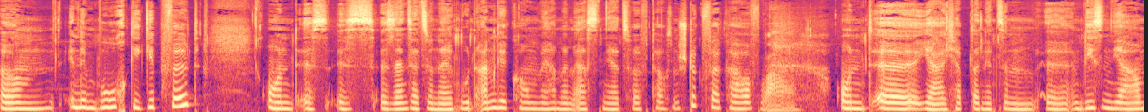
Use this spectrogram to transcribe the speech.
ähm, in dem Buch gegipfelt. Und es ist sensationell gut angekommen. Wir haben im ersten Jahr 12.000 Stück verkauft. Wow. Und äh, ja, ich habe dann jetzt im, äh, in diesem Jahr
